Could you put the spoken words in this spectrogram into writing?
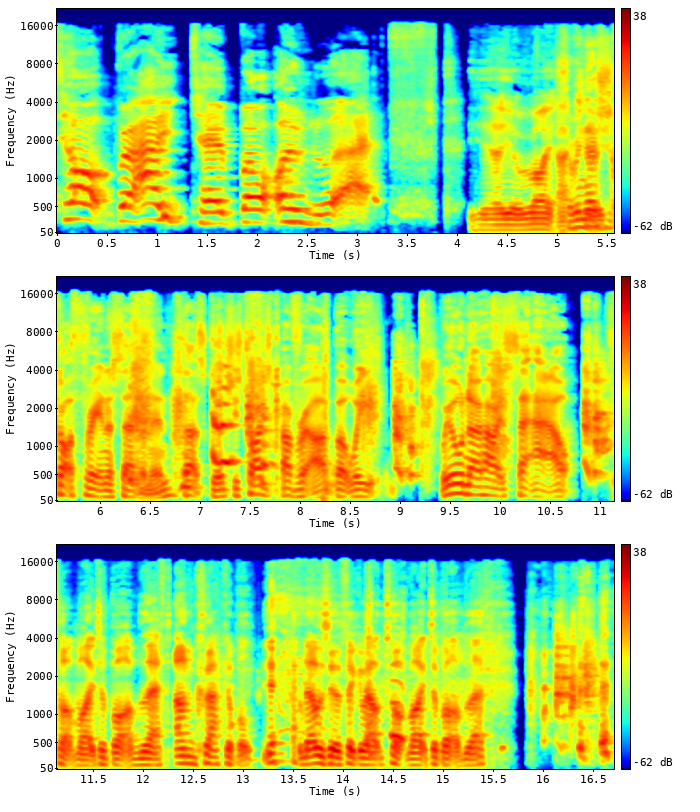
top right to bottom left. Yeah, you're right. Actually. So we know she's got a three and a seven in. That's good. She's trying to cover it up, but we we all know how it's set out. top right to bottom left, uncrackable. Yeah. And I was to think about top right to bottom left.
